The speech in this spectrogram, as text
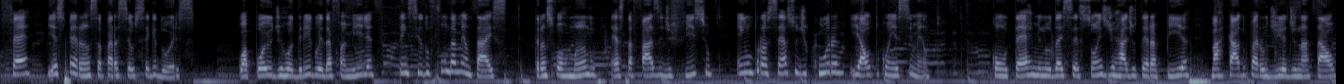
fé e esperança para seus seguidores. O apoio de Rodrigo e da família tem sido fundamentais, transformando esta fase difícil em um processo de cura e autoconhecimento. Com o término das sessões de radioterapia, marcado para o dia de Natal,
